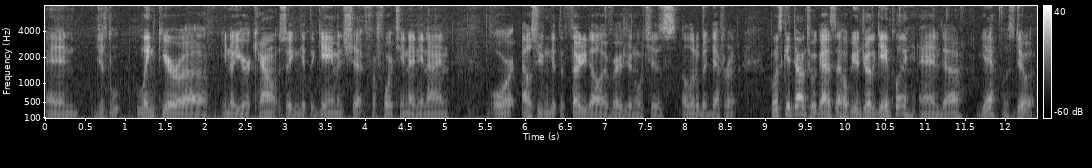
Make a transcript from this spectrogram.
and just link your uh, you know your account so you can get the game and shit for $14.99, or else you can get the $30 version, which is a little bit different. But let's get down to it, guys. I hope you enjoy the gameplay, and uh, yeah, let's do it.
